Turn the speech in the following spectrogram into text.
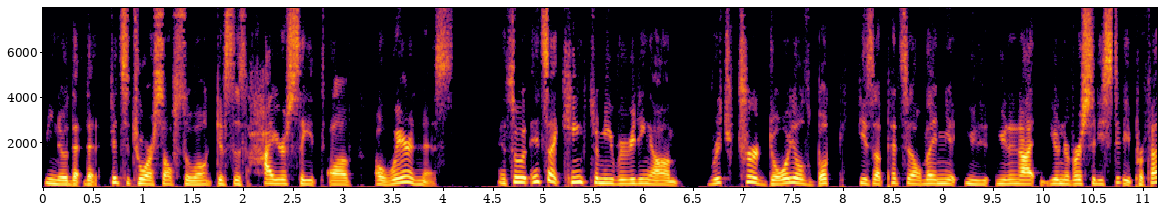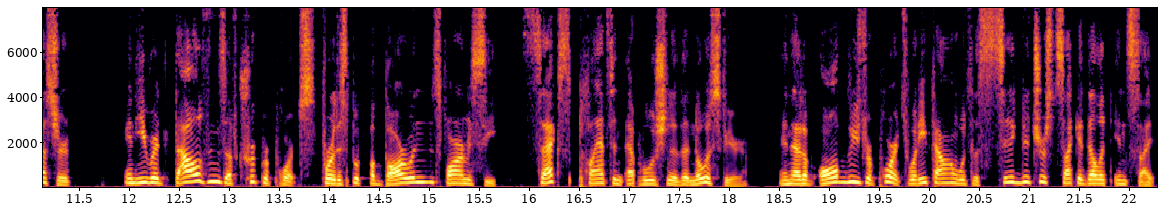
you know, that, that fits into ourselves so well, gives us higher state of awareness. And so an insight came to me reading um, Richard Doyle's book. He's a Pennsylvania University State professor and he read thousands of trip reports for this book of Darwin's Pharmacy, Sex, Plants, and Evolution of the Noosphere. And out of all these reports, what he found was a signature psychedelic insight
